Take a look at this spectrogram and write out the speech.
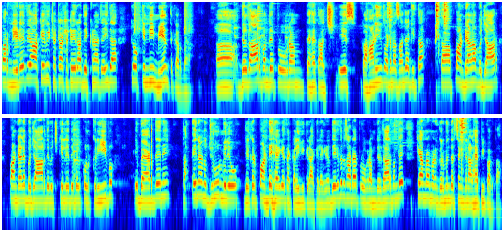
ਪਰ ਨੇੜੇ ਤੇ ਆ ਕੇ ਵੀ ਠੱਠਾ ਠਠੇਰਾ ਦੇਖਣਾ ਚਾਹੀਦਾ ਕਿ ਉਹ ਕਿੰਨੀ ਮਿਹਨਤ ਕਰਦਾ। ਦਿਲਦਾਰ ਬੰਦੇ ਪ੍ਰੋਗਰਾਮ ਤਹਿਤ ਅੱਜ ਇਸ ਕਹਾਣੀ ਨੂੰ ਤੁਹਾਡੇ ਨਾਲ ਸਾਂਝਾ ਕੀਤਾ। ਤਾਂ ਭਾਂਡਿਆਂ ਵਾਲਾ ਬਾਜ਼ਾਰ ਭਾਂਡਿਆਂ ਵਾਲੇ ਬਾਜ਼ਾਰ ਦੇ ਵਿੱਚ ਕਿਲੇ ਦੇ ਬਿਲਕੁਲ ਕਰੀਬ ਇਹ ਬੈਠਦੇ ਨੇ। ਤਾਂ ਇਹਨਾਂ ਨੂੰ ਜਰੂਰ ਮਿਲਿਓ, ਜੇਕਰ ਭਾਂਡੇ ਹੈਗੇ ਤਾਂ ਕਲੀ ਵੀ ਕਰਾ ਕੇ ਲੈ ਕੇ ਜਾਓ। ਦੇਖਦੇ ਰਹੋ ਸਾਡਾ ਪ੍ਰੋਗਰਾਮ, ਦਿਲਦਾਰ ਬੰਦੇ, ਕੈਮਰਾਮੈਨ ਗੁਰਮਿੰਦਰ ਸਿੰਘ ਦੇ ਨਾਲ, ਹੈਪੀ ਭਗਤਾ।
